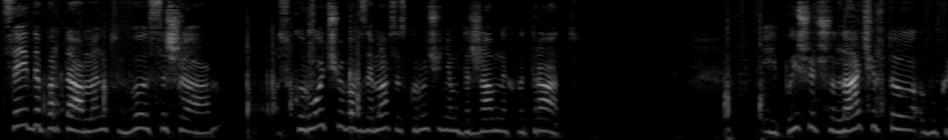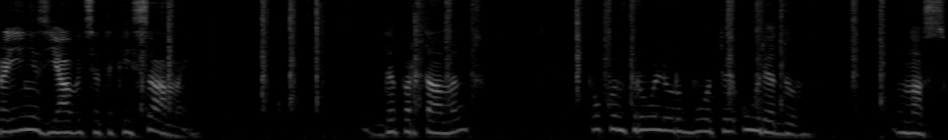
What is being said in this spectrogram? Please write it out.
Цей департамент в США скорочував, займався скороченням державних витрат. І пишуть, що начебто в Україні з'явиться такий самий департамент по контролю роботи уряду. У нас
